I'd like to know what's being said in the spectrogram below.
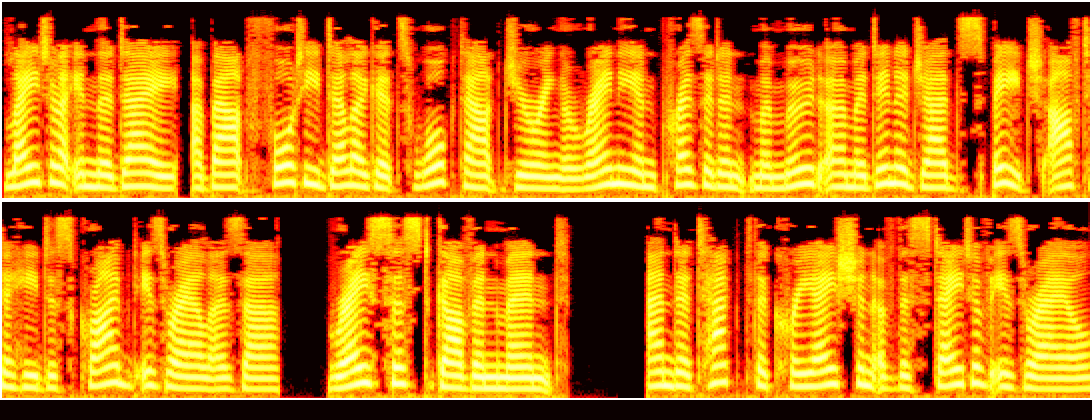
Later in the day, about 40 delegates walked out during Iranian President Mahmoud Ahmadinejad's speech after he described Israel as a «racist government» and attacked the creation of the State of Israel.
